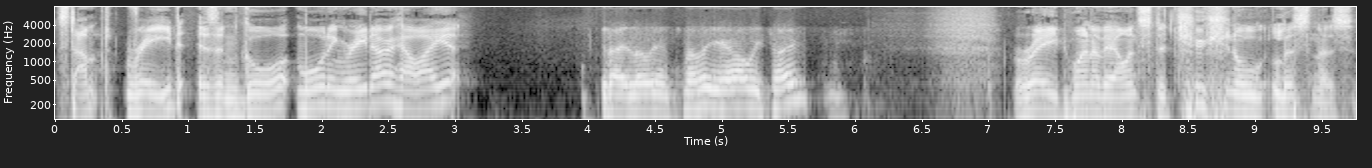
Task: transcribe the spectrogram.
stumped. Reed is in Gore. Morning, Reedo. How are you? G'day, Louis and Smithy. How are we, team? Reed, one of our institutional listeners,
